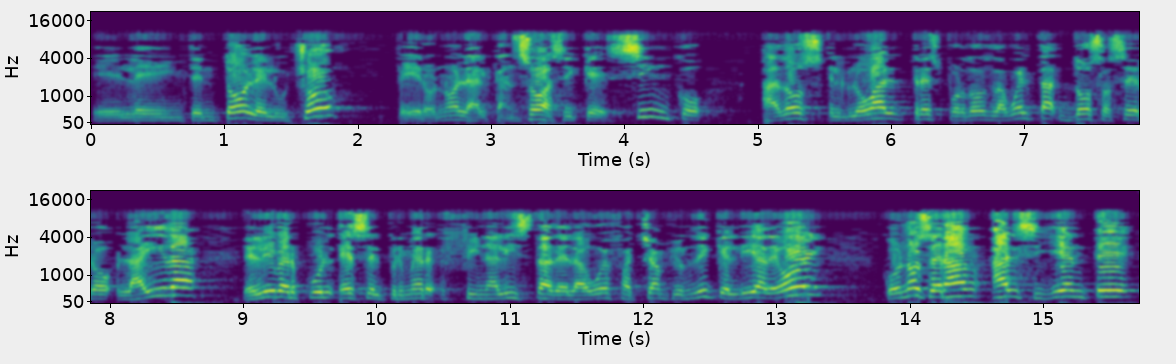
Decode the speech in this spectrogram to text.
le intentó, le luchó, pero no le alcanzó, así que 5 a 2 el global, 3 por 2 la vuelta, 2 a 0 la ida. El Liverpool es el primer finalista de la UEFA Champions League. El día de hoy conocerán al siguiente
